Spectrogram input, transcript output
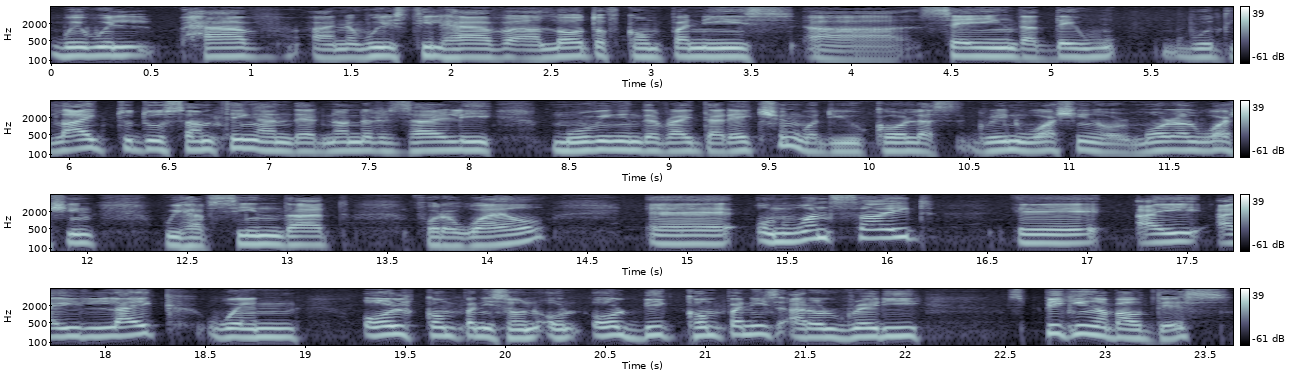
we will have and we still have a lot of companies uh, saying that they w- would like to do something and they're not necessarily moving in the right direction. What do you call as greenwashing or moral washing, we have seen that for a while. Uh, on one side, uh, I I like when all companies, on, on all big companies, are already speaking about this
